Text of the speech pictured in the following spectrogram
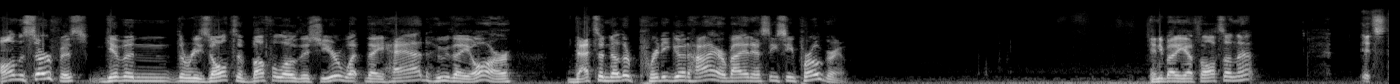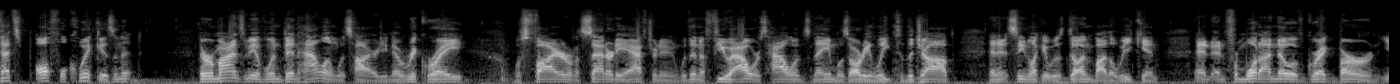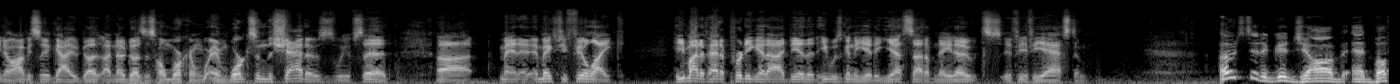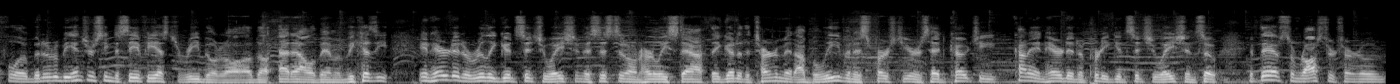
On the surface, given the results of Buffalo this year, what they had, who they are, that's another pretty good hire by an SEC program. Anybody have thoughts on that? It's that's awful quick, isn't it? That reminds me of when Ben Howland was hired. You know, Rick Ray was fired on a Saturday afternoon. Within a few hours, Howland's name was already leaked to the job, and it seemed like it was done by the weekend. And and from what I know of Greg Byrne, you know, obviously a guy who does I know does his homework and, and works in the shadows, as we have said. Uh, man, it, it makes you feel like he might have had a pretty good idea that he was going to get a yes out of Nate Oats if if he asked him. Oats did a good job at Buffalo, but it'll be interesting to see if he has to rebuild it all about, at Alabama because he inherited a really good situation, assisted on Hurley's staff. They go to the tournament, I believe, in his first year as head coach. He kind of inherited a pretty good situation. So if they have some roster turnover,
